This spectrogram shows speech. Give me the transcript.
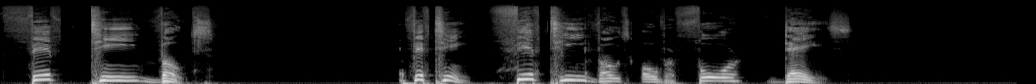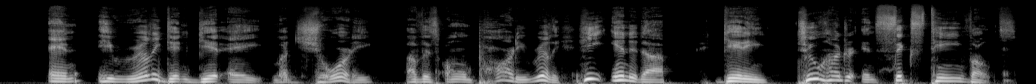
Fifteen votes 15. 15 votes over four days. And he really didn't get a majority of his own party, really. He ended up getting 216 votes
